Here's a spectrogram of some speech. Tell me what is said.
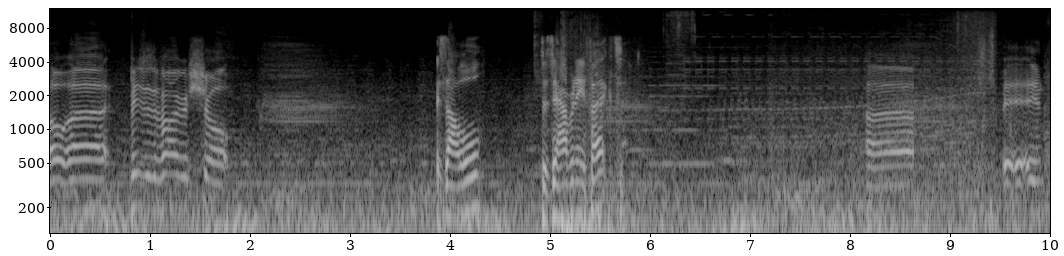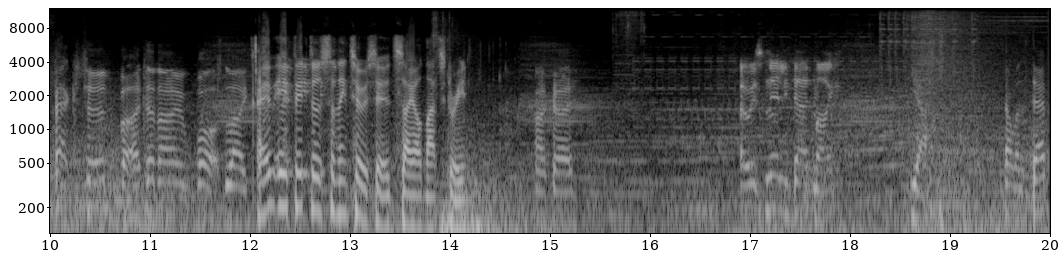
Oh, uh, visit the virus shop. Is that all? Does it have any effect? Uh, infected, but I don't know what, like, If, if it does something to us, it'd say on that screen. okay. Oh, it's nearly dead, Mike. Yeah. That one's dead.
